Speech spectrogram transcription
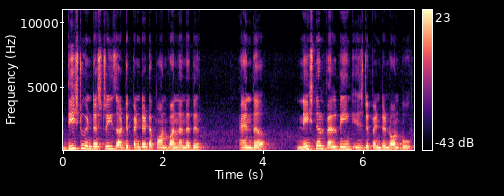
These two industries are dependent upon one another and the national well-being is dependent on both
